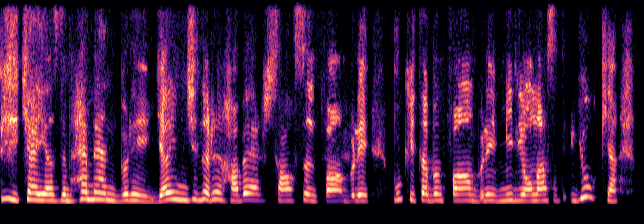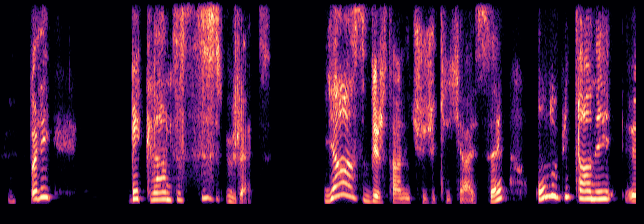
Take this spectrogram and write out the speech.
bir hikaye yazdım hemen böyle yayıncıları haber salsın falan böyle bu kitabın falan böyle milyonlar satıyor. Yok ya böyle beklentisiz üret yaz bir tane çocuk hikayesi. Onu bir tane e,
